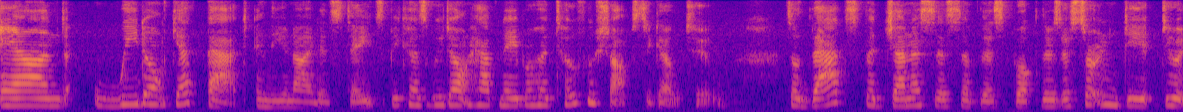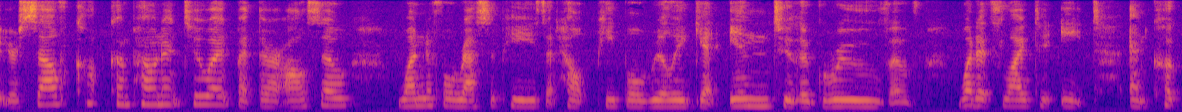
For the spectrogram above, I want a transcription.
And we don't get that in the United States because we don't have neighborhood tofu shops to go to. So that's the genesis of this book. There's a certain do it yourself co- component to it, but there are also wonderful recipes that help people really get into the groove of what it's like to eat and cook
